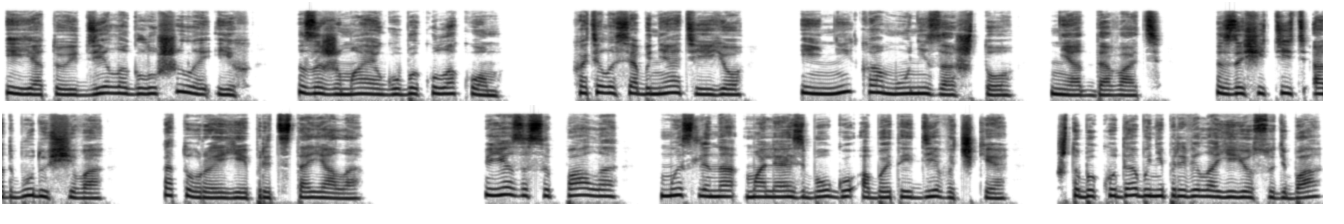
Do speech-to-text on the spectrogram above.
и я то и дело глушила их, зажимая губы кулаком. Хотелось обнять ее и никому ни за что не отдавать, защитить от будущего, которое ей предстояло. Я засыпала, мысленно молясь Богу об этой девочке, чтобы куда бы ни привела ее судьба,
